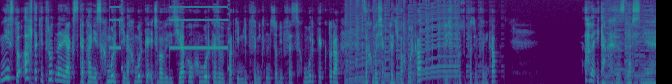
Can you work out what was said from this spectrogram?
Nie jest to aż takie trudne jak skakanie z chmurki na chmurkę i trzeba wiedzieć jaką chmurkę, żeby przypadkiem nie przeniknąć sobie przez chmurkę, która zachowuje się jak prawdziwa chmurka, czyli się po prostu przez nią przenika. Ale i tak znacznie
